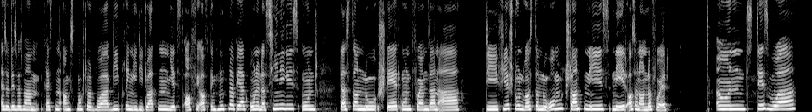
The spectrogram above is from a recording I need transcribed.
also das, was mir am größten Angst gemacht hat, war, wie bringe ich die Torten jetzt auf, auf den Gmundner Berg, ohne dass hinig ist und dass dann nur steht und vor allem dann auch die vier Stunden, was dann nur oben gestanden ist, nicht auseinanderfällt. Und das war,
